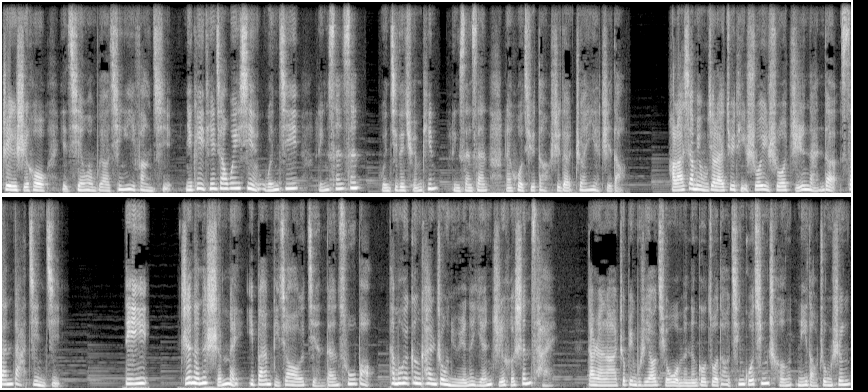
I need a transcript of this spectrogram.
这个时候也千万不要轻易放弃。你可以添加微信文姬零三三，文姬的全拼零三三，来获取导师的专业指导。好了，下面我们就来具体说一说直男的三大禁忌。第一，直男的审美一般比较简单粗暴，他们会更看重女人的颜值和身材。当然啦，这并不是要求我们能够做到倾国倾城、迷倒众生，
